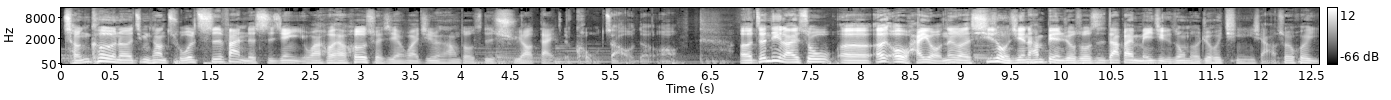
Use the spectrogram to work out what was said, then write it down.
乘客呢，基本上除了吃饭的时间以外，或还有喝水时间外，基本上都是需要戴着口罩的哦。呃，整体来说，呃，呃哦，还有那个洗手间，他们变就说是大概每几个钟头就会清一下，所以会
